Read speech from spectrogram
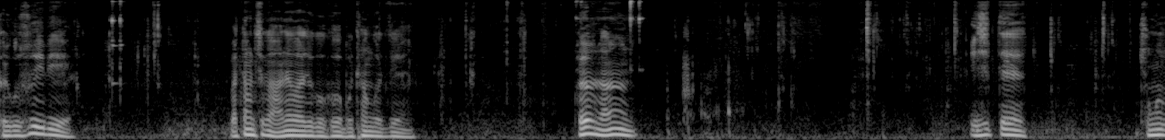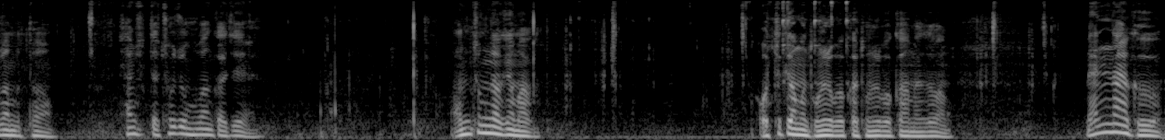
그리고 수입이 마땅치가 않아 가지고 그거 못한 거지. 그래서 나는 20대 중후반부터 30대 초중 후반까지 엄청나게 막 어떻게 하면 돈을 벌까 돈을 벌까 하면서 맨날 그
